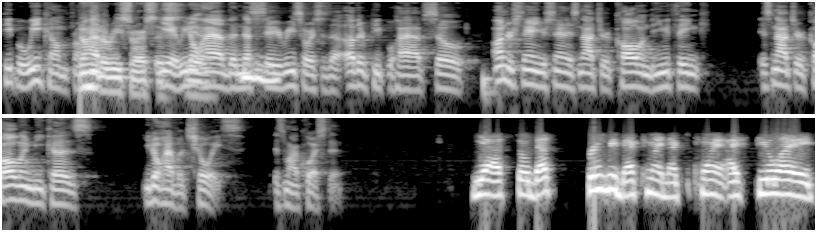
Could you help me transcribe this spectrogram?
people we come from, we don't have the resources. Yeah, we don't have the necessary mm-hmm. resources that other people have. So understand you're saying it's not your calling. Do you think it's not your calling because you don't have a choice? Is my question. Yeah, so that brings me back to my next point. I feel like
